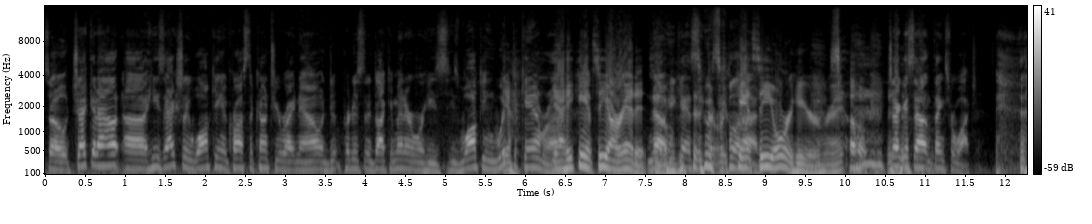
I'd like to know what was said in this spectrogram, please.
So check it out. Uh, he's actually walking across the country right now, do, producing a documentary where he's he's walking with yeah. the camera. Yeah, he can't see our edit. No, so- he can't see what's or going Can't on. see or hear, right? So check us out, and thanks for watching.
